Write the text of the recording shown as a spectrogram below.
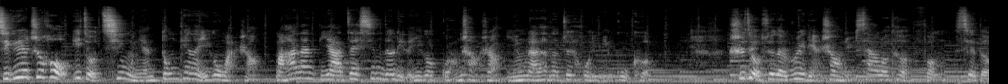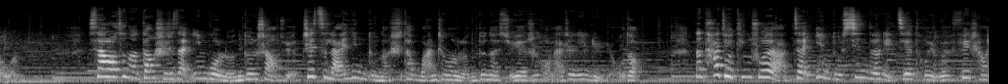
几个月之后，一九七五年冬天的一个晚上，马哈南迪亚在新德里的一个广场上迎来他的最后一名顾客，十九岁的瑞典少女夏洛特·冯·谢德文。夏洛特呢，当时是在英国伦敦上学，这次来印度呢，是他完成了伦敦的学业之后来这里旅游的。那他就听说呀，在印度新德里街头有位非常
